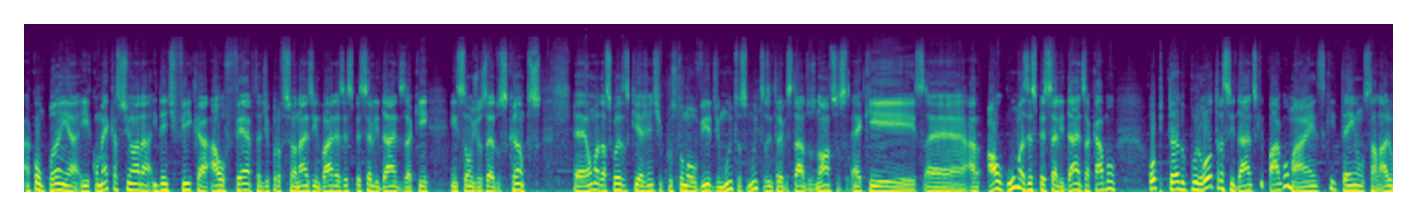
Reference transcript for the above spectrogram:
acompanha e como é que a senhora identifica a oferta de profissionais em várias especialidades aqui em São José dos Campos. É, uma das coisas que a gente costuma ouvir de muitos, muitos entrevistados nossos é que algumas especialidades acabam optando por outras cidades que pagam mais, que têm um salário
